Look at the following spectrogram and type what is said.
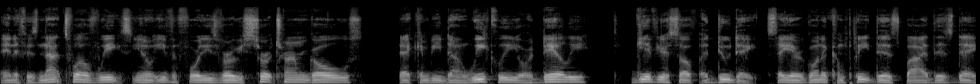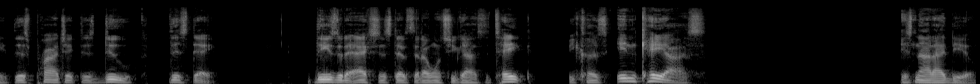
and if it's not 12 weeks, you know, even for these very short term goals that can be done weekly or daily, give yourself a due date. Say you're going to complete this by this day. This project is due this day. These are the action steps that I want you guys to take because in chaos, it's not ideal.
